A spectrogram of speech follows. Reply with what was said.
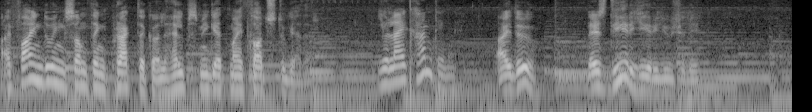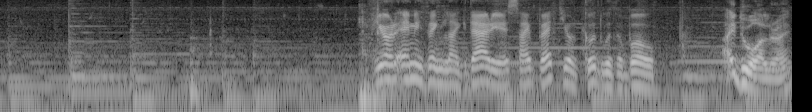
I find doing something practical helps me get my thoughts together. You like hunting? I do. There's deer here usually. If you're anything like Darius, I bet you're good with a bow. I do all right.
